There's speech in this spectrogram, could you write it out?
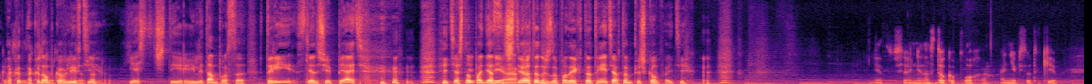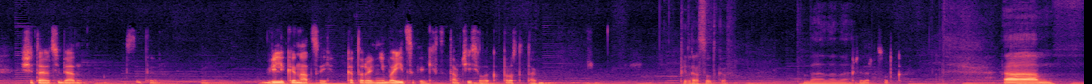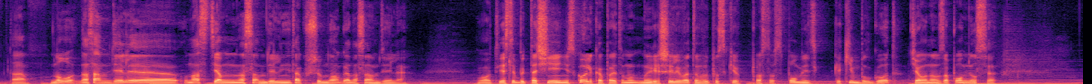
А- а кнопка в лифте есть 4? Или там просто 3, следующее 5? И тебе, чтобы подняться на а. четвертый, нужно подъехать на третий, а потом пешком пойти. Нет, все не настолько плохо. Они все-таки считают себя великой нацией, которая не боится каких-то там чиселок просто так, Предрассудков. Да, да, да. предрассудков. Ам, да. Ну, на самом деле, у нас тем на самом деле не так уж и много, на самом деле. Вот, если быть точнее, нисколько, поэтому мы решили в этом выпуске просто вспомнить, каким был год, чем он нам запомнился,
